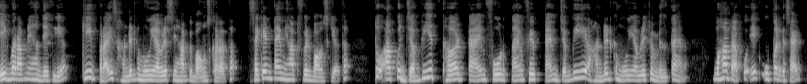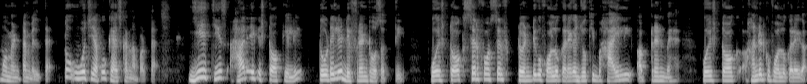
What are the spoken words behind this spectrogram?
एक बार आपने यहाँ देख लिया कि प्राइस 100 का मूविंग एवरेज से यहाँ पे बाउंस करा था सेकेंड टाइम यहाँ पे फिर बाउंस किया था। तो आपको जब भी ये third time fourth time fifth time जब भी ये 100 का मूविंग एवरेज पे मिलता है ना, वहाँ पे आपको एक ऊपर के साइड मोमेंटम मिलता है। तो वो चीज़ आपको कैच करना पड़ता है। ये चीज़ हर एक स्टॉक के लिए टोटली डिफरेंट हो सकती है। कोई स्टॉक सिर्फ़ और सिर्फ़ ट्वेंटी को फॉलो करेगा, जो कि हाईली अप ट्रेंड में है। कोई स्टॉक हंड्रेड को फॉलो करेगा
